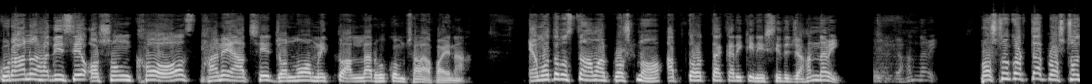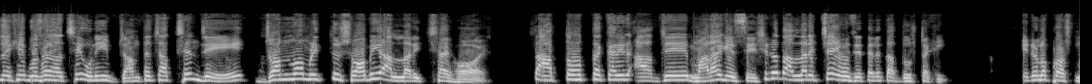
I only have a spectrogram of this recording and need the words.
কোরআন হাদিসে অসংখ্য স্থানে আছে জন্ম মৃত্যু আল্লাহর হুকুম ছাড়া হয় না। এমত অবস্থা আমার প্রশ্ন, আত্মহত্যাকারী কি নিশ্চিত জাহান্নামী? প্রশ্নকর্তার প্রশ্ন দেখে বোঝা যাচ্ছে উনি জানতে চাচ্ছেন যে জন্ম, মৃত্যু সবই আল্লাহর ইচ্ছায় হয়। তা আত্মহত্যাকারীর যে মারা গেছে, সেটা তো আল্লাহর ইচ্ছাই হয়েছে, তাহলে তার দোষটা কি? এটা হলো প্রশ্ন।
